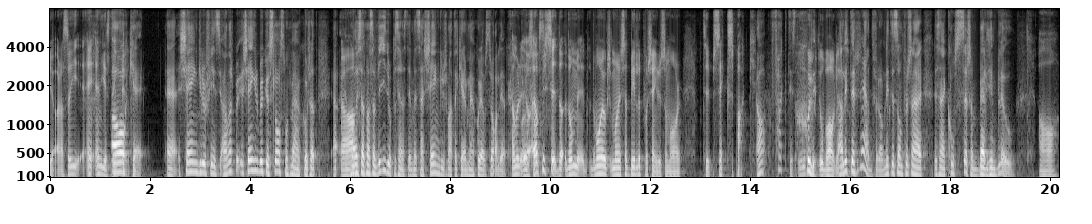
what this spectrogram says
Göra. Så en, en gissning Ja, till. Okej. Eh, känguru finns ju, annars, känguru brukar ju slåss mot människor så att ja. man har ju sett massa videor på senaste med så här känguru som attackerar människor i Australien. Ja, men, ja, slåss. precis. De, de, de har ju också, man har ju sett bilder på kängurur som har typ sexpack. Ja, faktiskt. Sjukt obehagliga. Ja, alltså. lite rädd för dem. Lite som för såna här, det är såna här kossor som Belgian Blue. Ja.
